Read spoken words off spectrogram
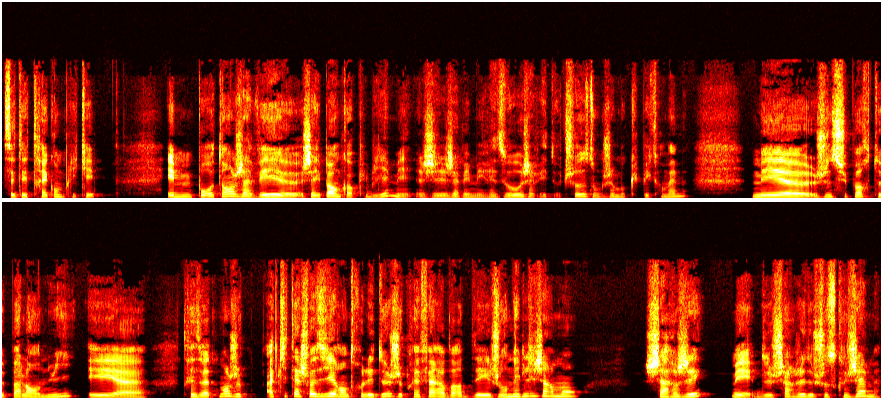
C'était très compliqué Et pour autant, j'avais, j'avais pas encore publié, mais j'avais mes réseaux, j'avais d'autres choses, donc je m'occupais quand même. Mais je ne supporte pas l'ennui et très honnêtement, je, à quitte à choisir entre les deux, je préfère avoir des journées légèrement chargées, mais de chargées de choses que j'aime,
